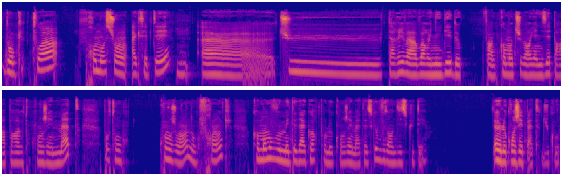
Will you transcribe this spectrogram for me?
Donc toi, promotion acceptée. Mm. Euh, tu arrives à avoir une idée de, enfin, comment tu vas organiser par rapport à ton congé mat pour ton conjoint, donc Franck. Comment vous vous mettez d'accord pour le congé mat? Est-ce que vous en discutez? Euh, Le congé pat, du coup.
